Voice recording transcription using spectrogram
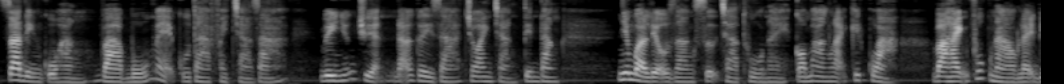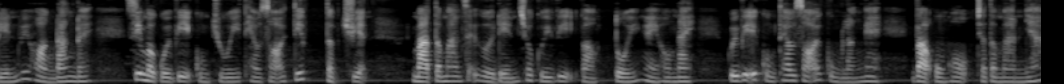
gia đình của Hằng và bố mẹ cô ta phải trả giá vì những chuyện đã gây ra cho anh chàng tiên đăng. Nhưng mà liệu rằng sự trả thù này có mang lại kết quả và hạnh phúc nào lại đến với Hoàng Đăng đây? Xin mời quý vị cùng chú ý theo dõi tiếp tập truyện mà Tâm An sẽ gửi đến cho quý vị vào tối ngày hôm nay. Quý vị cùng theo dõi, cùng lắng nghe và ủng hộ cho Tâm An nhé.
